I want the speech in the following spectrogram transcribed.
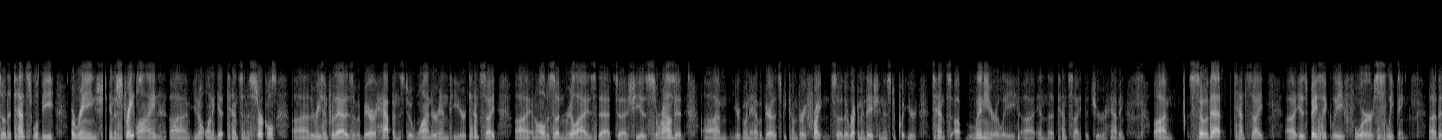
So the tents will be arranged in a straight line. Uh, you don't want to get tents in a circle. Uh, the reason for that is if a bear happens to wander into your tent site uh, and all of a sudden realize that uh, she is surrounded, um, you're going to have a bear that's become very frightened. So the recommendation is to put your tents up linearly uh, in the tent site that you're having. Um, so that tent site uh, is basically for sleeping. Uh, the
